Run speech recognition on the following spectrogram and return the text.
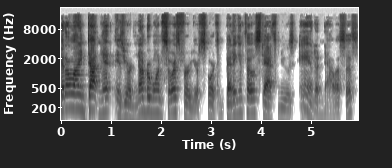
BetOnline.net is your number one source for your sports betting info, stats, news, and analysis.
